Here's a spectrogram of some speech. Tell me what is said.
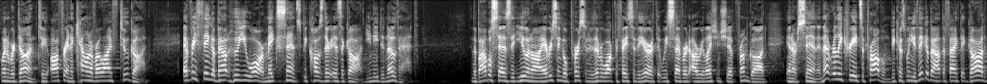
when we're done, to offer an account of our life to God. Everything about who you are makes sense because there is a God. You need to know that. the Bible says that you and I, every single person who's ever walked the face of the earth, that we severed our relationship from God in our sin. And that really creates a problem because when you think about the fact that God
